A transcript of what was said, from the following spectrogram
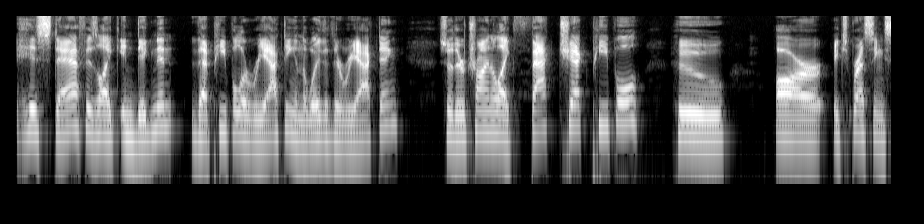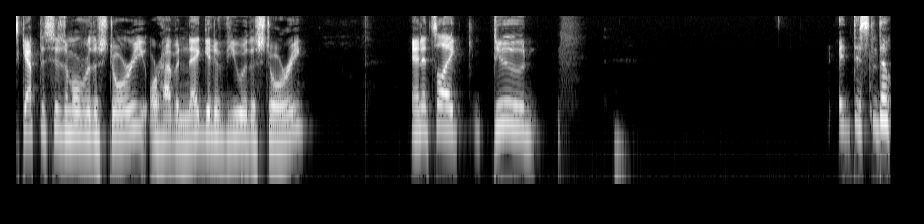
his staff is like indignant that people are reacting in the way that they're reacting. So they're trying to like fact check people who are expressing skepticism over the story or have a negative view of the story. And it's like, dude, it, this, the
